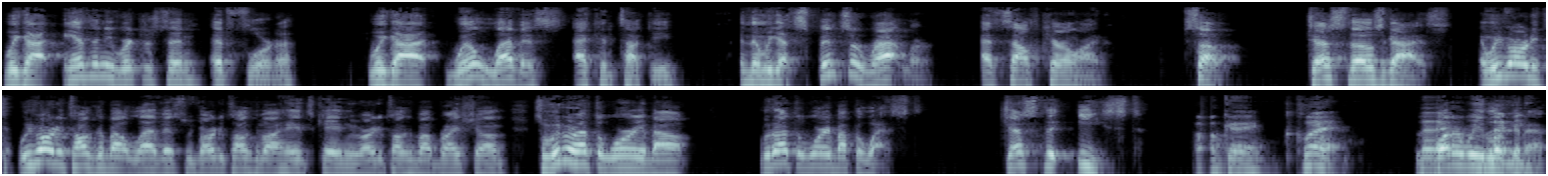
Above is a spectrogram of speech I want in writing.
We got Anthony Richardson at Florida. We got Will Levis at Kentucky. And then we got Spencer Rattler at South Carolina. So just those guys. And we've already we've already talked about Levis, we've already talked about Haynes King, we've already talked about Bryce Young. So we don't have to worry about we don't have to worry about the West. Just the East. Okay. Clint. Let, what are we looking me, at?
